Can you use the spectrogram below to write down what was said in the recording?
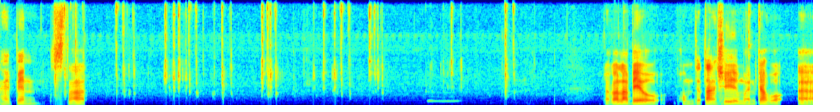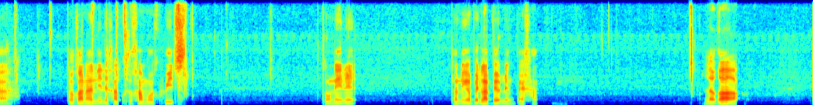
ให้เป็น start แล้วก็ label ผมจะตั้งชื่อเหมือนกับหัวเอ่อตัวก่อนหน้านี้เลยครับ คือคำว่า quiz ตรงนี้เนี่ยตรงนี้ก็เป็น label หนึ่งไปครับ แล้วก็ไป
